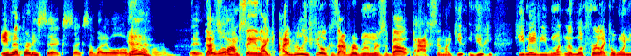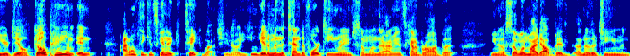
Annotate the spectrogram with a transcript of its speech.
Even at 36, like somebody will overpay yeah. for him. They, That's they why I'm saying, like, I really feel because I've heard rumors about Paxton. Like, you, you, he may be wanting to look for like a one year deal. Go pay him, and I don't think it's gonna take much. You know, you can get him in the 10 to 14 range, someone there. I mean, it's kind of broad, but you know, someone might outbid another team, and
